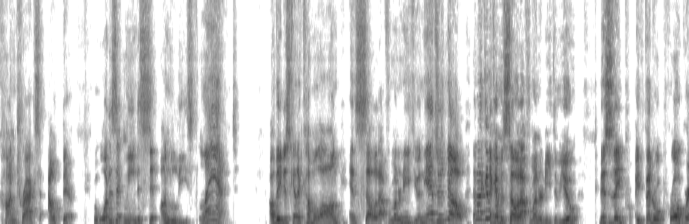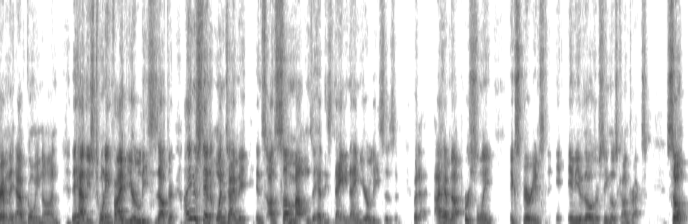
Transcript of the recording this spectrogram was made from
contracts out there. But what does it mean to sit on leased land? Are they just going to come along and sell it out from underneath you? And the answer is no. They're not going to come and sell it out from underneath of you. This is a, a federal program they have going on. They have these 25 year leases out there. I understand at one time they in, on some mountains they had these 99 year leases, and, but I have not personally experienced any of those or seen those contracts. So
